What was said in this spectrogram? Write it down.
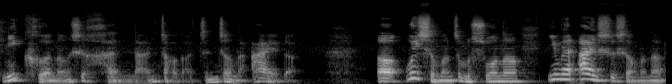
你可能是很难找到真正的爱的。呃，为什么这么说呢？因为爱是什么呢？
